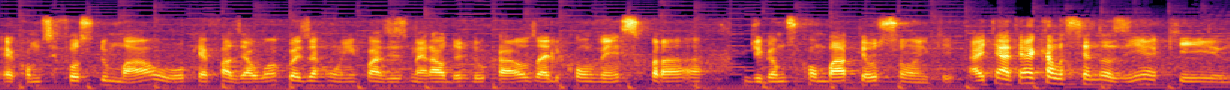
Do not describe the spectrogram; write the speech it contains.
é como se fosse do mal ou quer fazer alguma coisa ruim com as esmeraldas do caos, aí ele convence pra, digamos, combater o Sonic. Aí tem até aquela cenazinha que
